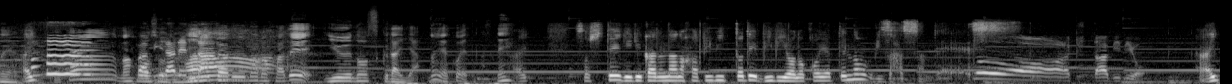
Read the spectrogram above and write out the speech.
の役魔法少女リリまみられたカルなの葉で、ユーノスクライヤの役をやってますね。そして、リリカルナのハピビットでビビオの声やってるのも水橋さんです。うわー、来たビビオ。はい。うん。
